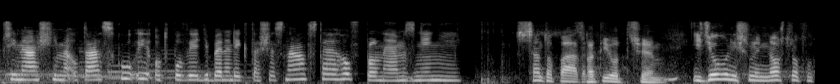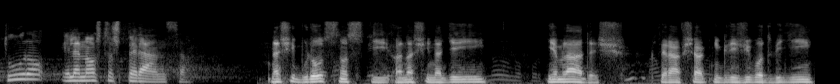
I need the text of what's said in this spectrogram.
Přinášíme otázku i odpověď Benedikta XVI. v plném znění. Santo Padre, Svatý Otče, i giovani sono il nostro futuro e la nostra speranza. naší budoucností a naší nadějí je mládež, která však někdy život vidí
